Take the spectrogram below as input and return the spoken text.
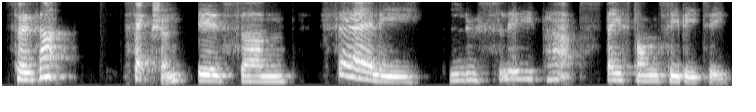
So that section is um, fairly loosely, perhaps, based on CBT,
